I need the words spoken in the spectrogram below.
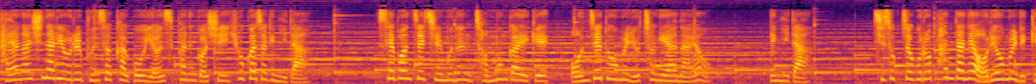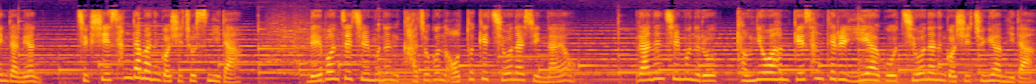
다양한 시나리오를 분석하고 연습하는 것이 효과적입니다. 세 번째 질문은 전문가에게 언제 도움을 요청해야 하나요? 입니다. 지속적으로 판단에 어려움을 느낀다면 즉시 상담하는 것이 좋습니다. 네 번째 질문은 가족은 어떻게 지원할 수 있나요? 라는 질문으로 격려와 함께 상태를 이해하고 지원하는 것이 중요합니다.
